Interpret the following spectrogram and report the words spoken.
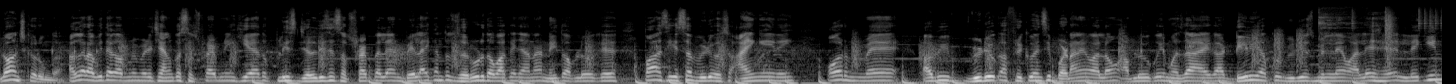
लॉन्च करूँगा। अगर अभी तक आपने मेरे चैनल को सब्सक्राइब नहीं किया है तो प्लीज़ जल्दी से सब्सक्राइब कर लें बेल आइकन तो ज़रूर दबा के जाना, नहीं तो आप लोगों के पास ये सब वीडियोस आएँगे ही नहीं। और मैं अभी वीडियो का फ्रीक्वेंसी बढ़ाने वाला हूँ, आप लोगों को ही मज़ा आएगा। डेली आपको वीडियोस मिलने वाले हैं, लेकिन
